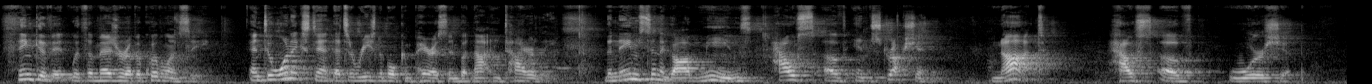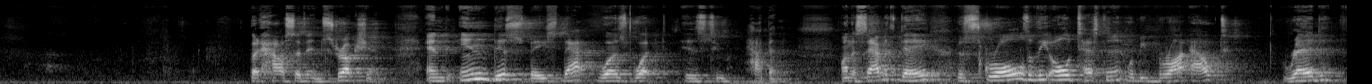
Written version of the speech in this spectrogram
think of it with a measure of equivalency. And to one extent, that's a reasonable comparison, but not entirely. The name synagogue means house of instruction, not house of worship, but house of instruction. And in this space, that was what is to happen. On the Sabbath day, the scrolls of the Old Testament would be brought out, read,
